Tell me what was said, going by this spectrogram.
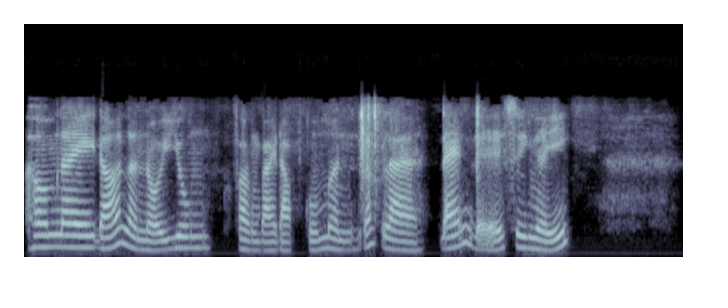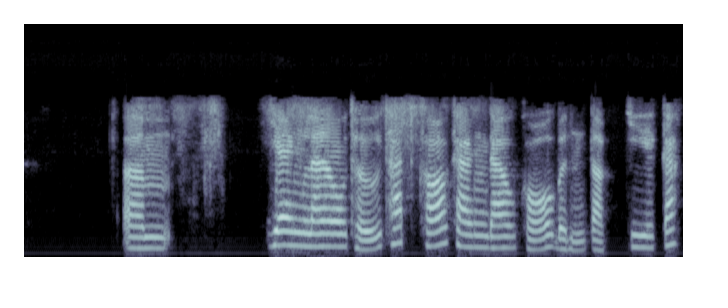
Hôm nay đó là nội dung phần bài đọc của mình rất là đáng để suy nghĩ. Um, gian lao thử thách khó khăn đau khổ bệnh tật chia cắt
